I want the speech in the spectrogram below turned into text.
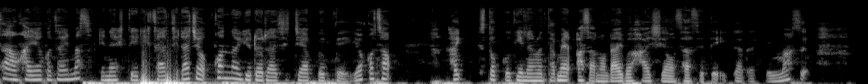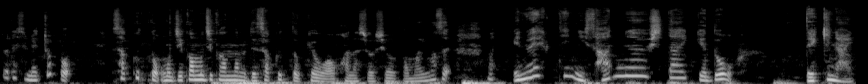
さあ、おはようございます。NFT リサーチラジオ、今のゆるラジチアップペようこそ。はい。ストック切れのため、朝のライブ配信をさせていただきます。とですね、ちょっと、サクッと、もう時間も時間なので、サクッと今日はお話をしようと思います。ま NFT に参入したいけど、できない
